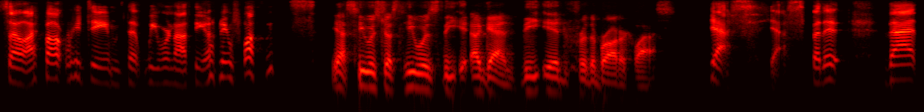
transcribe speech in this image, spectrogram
So I felt redeemed that we were not the only ones. Yes, he was just he was the again the id for the broader class. Yes, yes, but it that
